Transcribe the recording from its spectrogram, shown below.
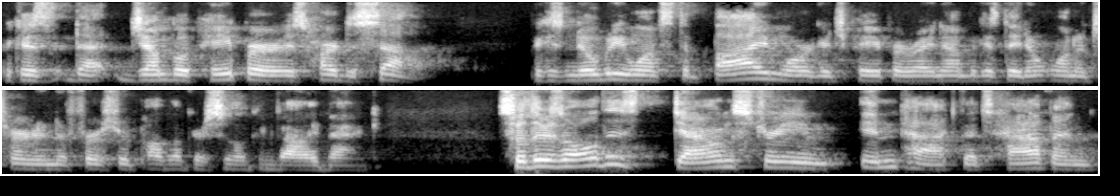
because that jumbo paper is hard to sell. Because nobody wants to buy mortgage paper right now because they don't want to turn into First Republic or Silicon Valley Bank. So there's all this downstream impact that's happened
